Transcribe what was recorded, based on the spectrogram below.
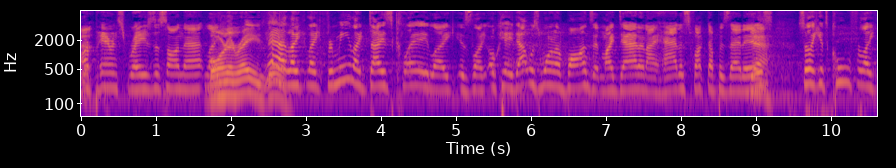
our parents raised us on that. Like, Born and raised. Yeah, Yeah, like like for me, like Dice Clay, like is like okay, that was one of the bonds that my dad and I had. As fucked up as that is, Yeah. so like it's cool for like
